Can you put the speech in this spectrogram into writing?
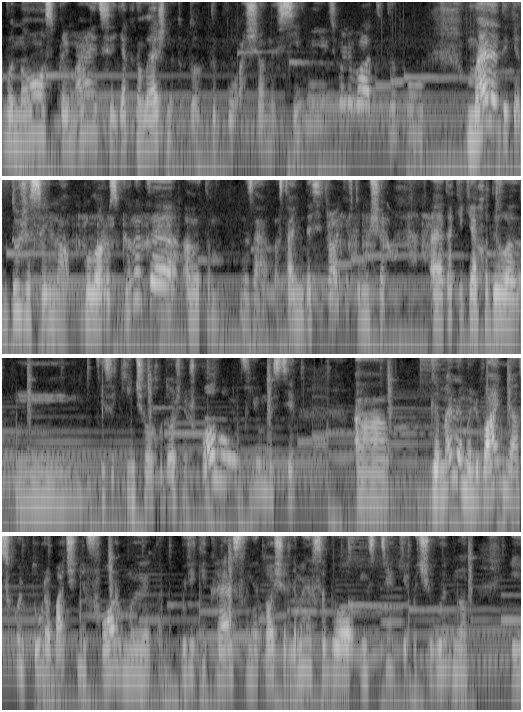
воно сприймається як належне. Тобто, типу, а що не всі вміють малювати? Типу, у мене таке дуже сильно було розвинуте е, там, не знаю, останні 10 років, тому що е, так як я ходила і закінчила художню школу в юності. Для мене малювання, скульптура, бачення форми, там будь-які креслення тощо для мене все було настільки очевидно і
